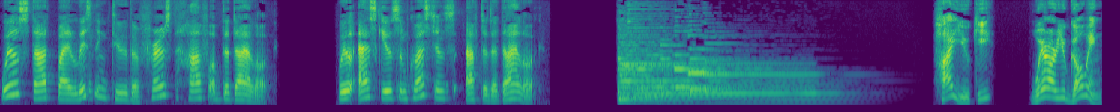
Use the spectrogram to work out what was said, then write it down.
We'll start by listening to the first half of the dialogue. We'll ask you some questions after the dialogue. Hi, Yuki. Where are you going?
